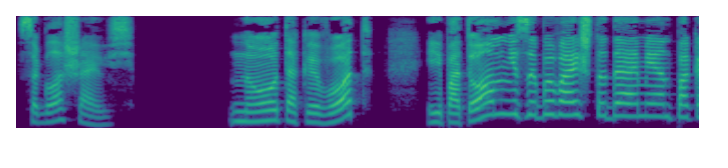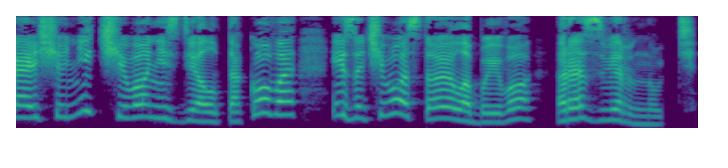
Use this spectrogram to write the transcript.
Соглашаюсь». «Ну, так и вот. И потом не забывай, что Дамиан пока еще ничего не сделал такого, из-за чего стоило бы его развернуть.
